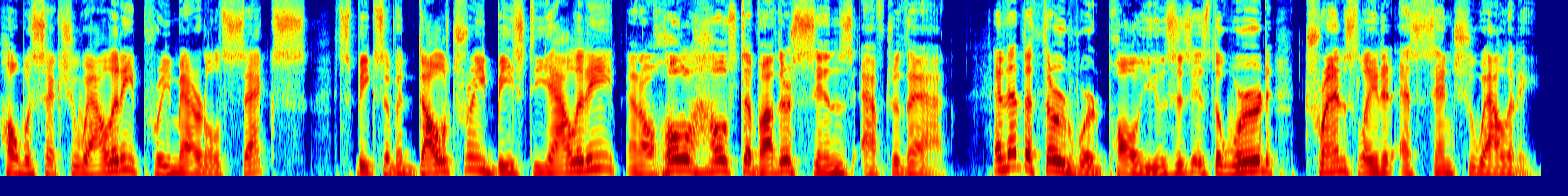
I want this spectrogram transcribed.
homosexuality, premarital sex. It speaks of adultery, bestiality, and a whole host of other sins after that. And then the third word Paul uses is the word translated as sensuality.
